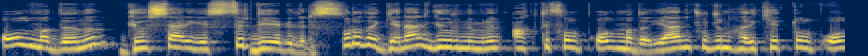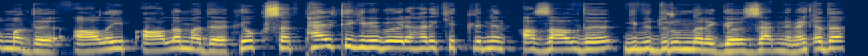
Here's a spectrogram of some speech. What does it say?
olmadığının göstergesidir diyebiliriz. Burada genel görünümünün aktif olup olmadığı yani çocuğun hareketli olup olmadığı, ağlayıp ağlamadığı yoksa pelte gibi böyle hareketlerinin azaldığı gibi durumları gözlemlemek ya da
